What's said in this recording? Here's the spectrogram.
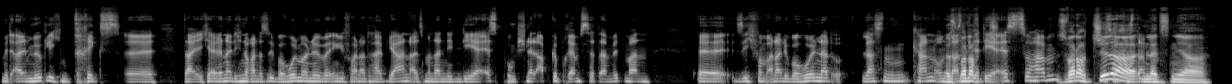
mit allen möglichen Tricks, äh, da ich erinnere dich noch an das Überholmanöver irgendwie vor anderthalb Jahren, als man dann den DRS-Punkt schnell abgebremst hat, damit man äh, sich vom anderen überholen hat, lassen kann, um Das dann wieder DRS zu haben. Das war doch Verstappen. im letzten Jahr.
